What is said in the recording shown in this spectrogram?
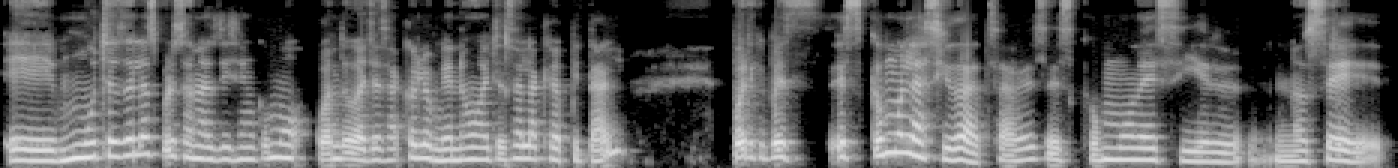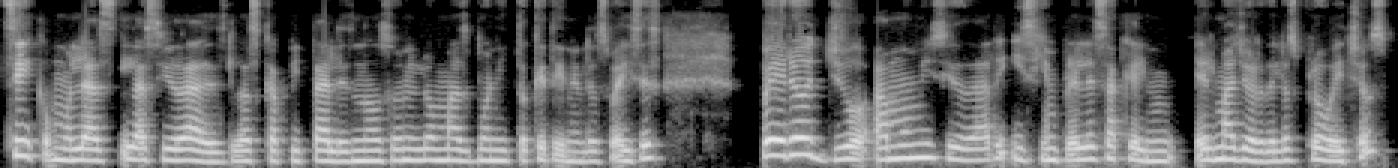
Eh, muchas de las personas dicen como cuando vayas a Colombia no vayas a la capital, porque pues es como la ciudad, ¿sabes? Es como decir, no sé, sí, como las, las ciudades, las capitales, no son lo más bonito que tienen los países, pero yo amo mi ciudad y siempre le saqué el, mayor de los provechos.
